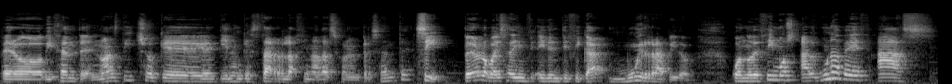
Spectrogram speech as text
Pero, Vicente, ¿no has dicho que tienen que estar relacionadas con el presente? Sí, pero lo vais a identificar muy rápido. Cuando decimos alguna vez has...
